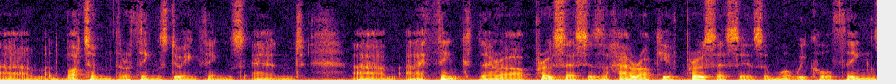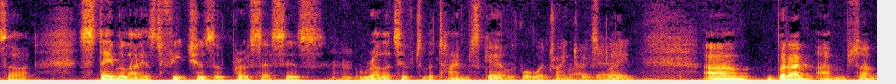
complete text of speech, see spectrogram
um, at the bottom, there are things doing things, and um, and I think there are processes, a hierarchy of processes, and what we call things are stabilized features of processes mm-hmm. relative to the time scale of what we're trying right, to explain. Yeah. Um, but I'm, I'm so,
